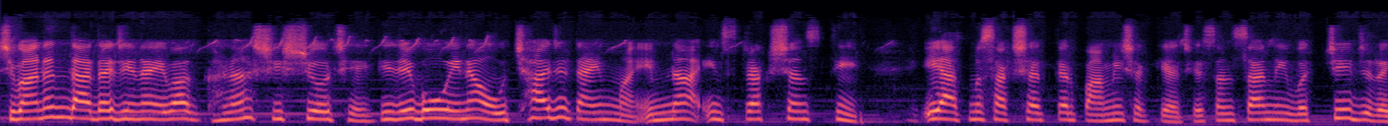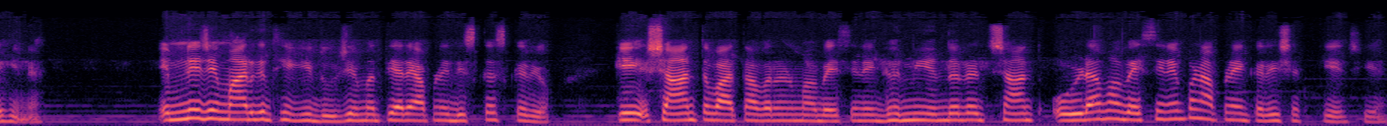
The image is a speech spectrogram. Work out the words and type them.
શિવાનંદ દાદાજીના એવા ઘણા શિષ્યો છે કે જે બહુ એના ઓછા જ ટાઈમમાં એમના ઇન્સ્ટ્રક્શન્સથી એ આત્મ સાક્ષાત્કાર પામી શક્યા છે, સંસારની વચ્ચે જ રહીને. એમને જે માર્ગથી કીધું, જેમ અત્યારે આપણે ડિસ્કસ કર્યો કે શાંત વાતાવરણમાં બેસીને, ઘરની અંદર જ શાંત ઓરડામાં બેસીને પણ આપણે કરી શકીએ છીએ.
